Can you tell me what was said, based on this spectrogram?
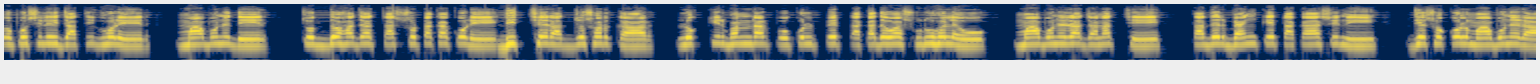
তপশিলি জাতি ঘরের মা বোনেদের চোদ্দ হাজার চারশো টাকা করে দিচ্ছে রাজ্য সরকার। লক্ষ্মীর ভাণ্ডার প্রকল্পের টাকা দেওয়া শুরু হলেও মা বোনেরা জানাচ্ছে, তাদের ব্যাংকে টাকা আসেনি। যে সকল মা বোনেরা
